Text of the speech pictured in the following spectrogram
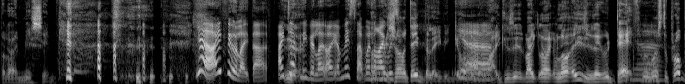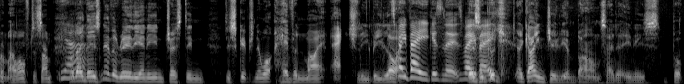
but I miss him. "Yeah, I feel like that. I definitely feel like, like I missed that when I, I, wish was." I did believe in God in Yeah. a way, because it'd make life a lot easier. They with death. Well, what's the problem? I'm off to some. Yeah. Although there's never really any interesting description of what heaven might actually be like. It's very vague, isn't it? It's very There's a vague. good again. Julian Barnes had it in his book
